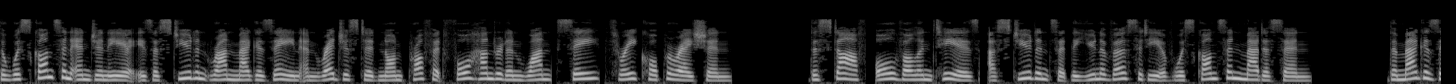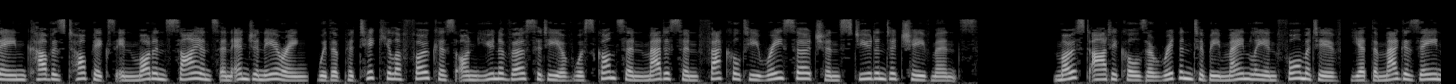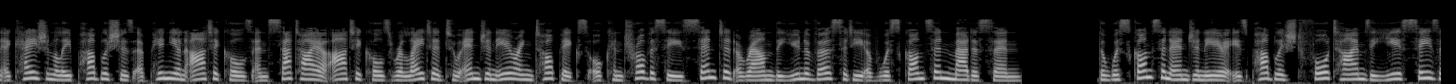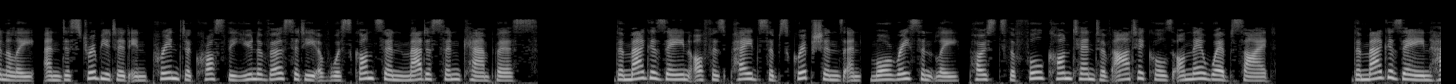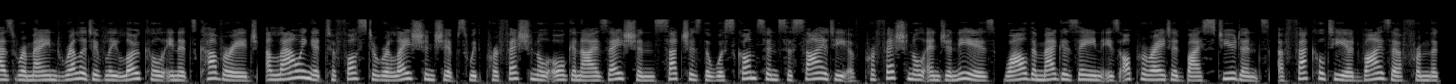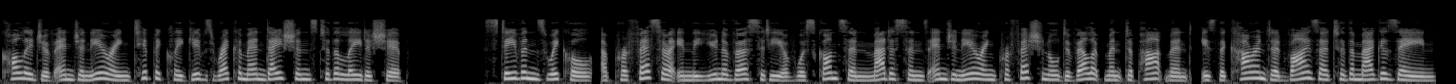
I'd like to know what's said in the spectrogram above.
The Wisconsin Engineer is a student-run magazine and registered nonprofit 401 3 corporation. The staff, all volunteers, are students at the University of Wisconsin-Madison. The magazine covers topics in modern science and engineering, with a particular focus on University of Wisconsin-Madison faculty research and student achievements. Most articles are written to be mainly informative, yet the magazine occasionally publishes opinion articles and satire articles related to engineering topics or controversies centered around the University of Wisconsin-Madison. The Wisconsin Engineer is published four times a year seasonally, and distributed in print across the University of Wisconsin-Madison campus. The magazine offers paid subscriptions and, more recently, posts the full content of articles on their website. The magazine has remained relatively local in its coverage, allowing it to foster relationships with professional organizations such as the Wisconsin Society of Professional Engineers. While the magazine is operated by students, a faculty advisor from the College of Engineering typically gives recommendations to the leadership. Stephen Zwickel, a professor in the University of Wisconsin-Madison's Engineering Professional Development Department, is the current advisor to the magazine.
